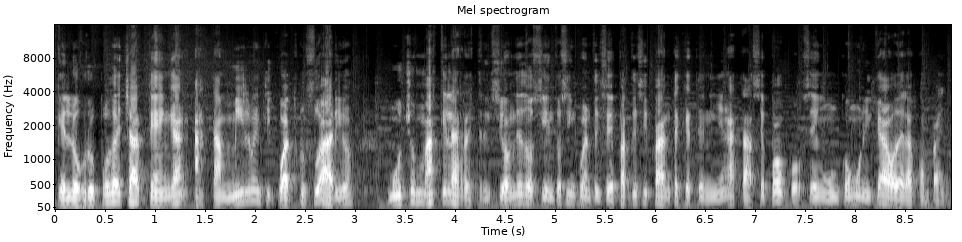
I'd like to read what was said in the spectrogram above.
que los grupos de chat tengan hasta 1024 usuarios, muchos más que la restricción de 256 participantes que tenían hasta hace poco, según un comunicado de la compañía.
